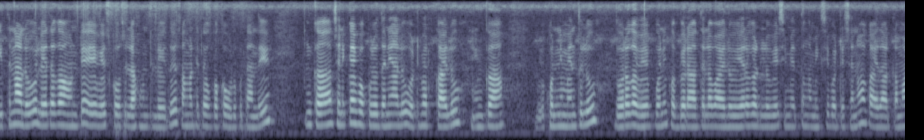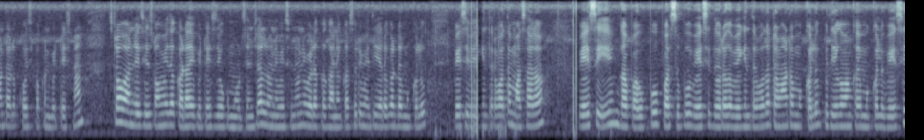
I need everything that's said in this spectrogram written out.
ఇత్తనాలు లేతగా ఉంటే వేసుకోవచ్చు లేకుంటే లేదు. సంగటితో ఒక పక్క ఉడుకుతుంది. ఇంకా శనక్కాయ పప్పులు ధనియాలు ఒట్టిమిరపకాయలు ఇంకా కొన్ని మెంతులు దూరగా వేపుకొని కొబ్బరి తెల్లవాయలు ఎర్రగడ్డలు వేసి మెత్తంగా మిక్సీ పట్టేసాను ఒక ఐదు ఆరు టమాటాలు కోసి పక్కన పెట్టేసిన. స్టవ్ ఆన్ చేసి స్టవ్ మీద కడాయి పెట్టేసి ఒక మూడు చెంచాలు నూనె వేసి నూనె వేడకగానే కసూరి మెతి ఎర్రగడ్డ ముక్కలు వేసి వేగిన తర్వాత మసాలా వేసి ఇంకా ఉప్పు పసుపు వేసి దూరగా వేగిన తర్వాత టమాటా ముక్కలు తీగ వంకాయ ముక్కలు వేసి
